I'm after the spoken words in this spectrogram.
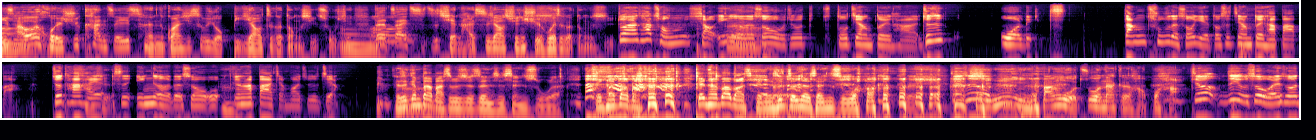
你才会回去看这一层关系是不是有必要这个东西出现。但在此之前，还是要先学会这个东西。对啊，他从小婴儿的时候，我就都这样对他了，就是我。当初的时候也都是这样对他爸爸，就他还是婴儿的时候，我跟他爸讲话就是这样。可是跟爸爸是不是就真的是生疏了？跟他爸爸，跟他爸爸可能是真的生疏啊。就是请你帮我做那个好不好？就例如说，我会说，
